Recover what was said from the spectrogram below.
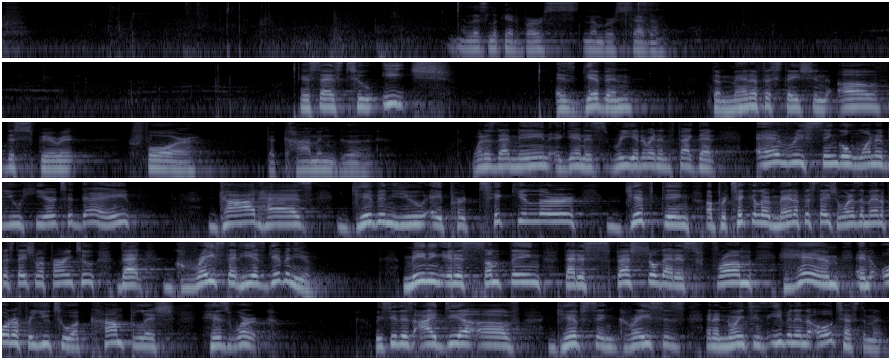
And let's look at verse number 7. It says, To each is given the manifestation of the Spirit for the common good. What does that mean? Again, it's reiterating the fact that every single one of you here today, God has given you a particular gifting, a particular manifestation. What is the manifestation referring to? That grace that He has given you. Meaning it is something that is special, that is from Him in order for you to accomplish His work. We see this idea of gifts and graces and anointings, even in the Old Testament.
